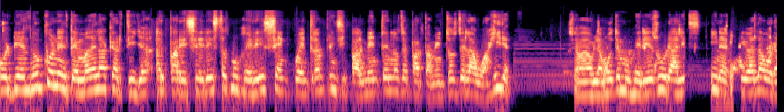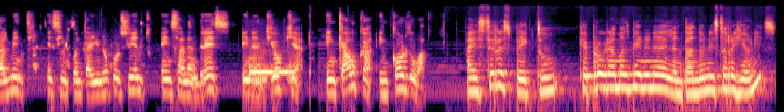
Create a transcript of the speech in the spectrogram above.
Volviendo con el tema de la cartilla, al parecer estas mujeres se encuentran principalmente en los departamentos de La Guajira. O sea, hablamos de mujeres rurales inactivas laboralmente, el 51%, en San Andrés, en Antioquia, en Cauca, en Córdoba. A este respecto, ¿qué programas vienen adelantando en estas regiones?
